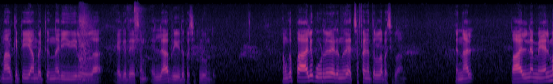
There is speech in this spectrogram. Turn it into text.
മാർക്കറ്റ് ചെയ്യാൻ പറ്റുന്ന രീതിയിലുള്ള ഏകദേശം എല്ലാ ബ്രീഡ് പശുക്കളും ഉണ്ട്. നമുക്ക് പാൽ കൂടുതൽ വരുന്നത് എച്ച് എഫ് ഇനത്തിലുള്ള പശുക്കളാണ്. എന്നാൽ പാലിന്റെ മേൽമ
